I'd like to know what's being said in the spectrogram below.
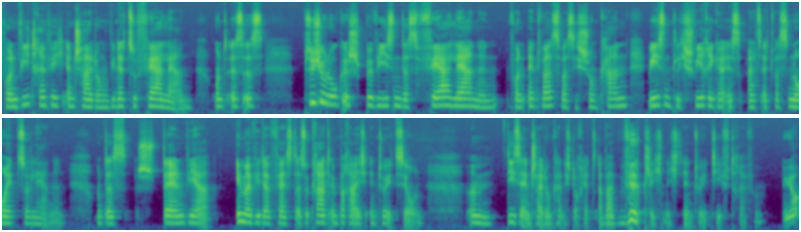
von wie treffe ich Entscheidungen wieder zu verlernen. Und es ist psychologisch bewiesen, dass Verlernen von etwas, was ich schon kann, wesentlich schwieriger ist, als etwas neu zu lernen. Und das stellen wir immer wieder fest, also gerade im Bereich Intuition. Ähm, diese Entscheidung kann ich doch jetzt aber wirklich nicht intuitiv treffen. Ja,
